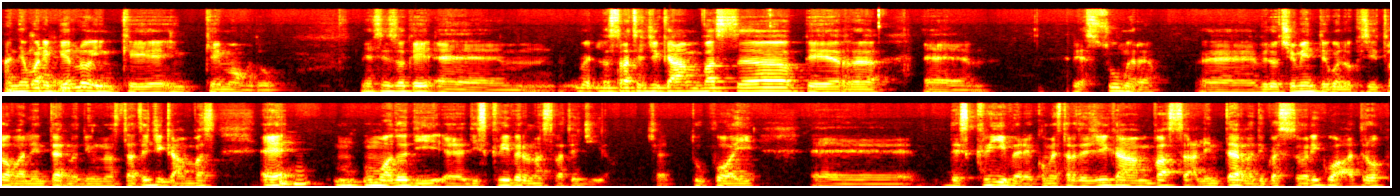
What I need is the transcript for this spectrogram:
Andiamo okay. a riempirlo in che, in che, modo? Nel senso che eh, lo strategy canvas per eh, riassumere eh, velocemente quello che si trova all'interno di una strategy canvas è uh-huh. un, un, modo di, eh, di, scrivere una strategia. Cioè tu puoi eh, descrivere come strategy canvas all'interno di questo riquadro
